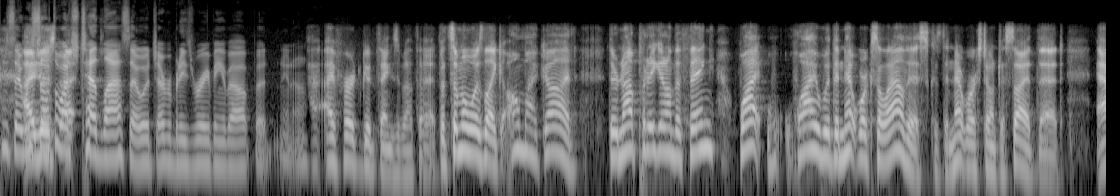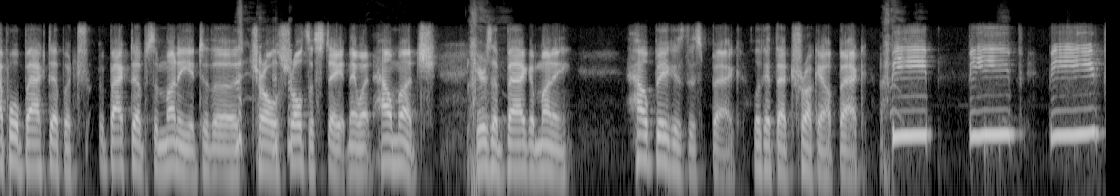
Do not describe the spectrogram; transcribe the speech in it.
You said we I still just- have to watch I- Ted Lasso, which everybody's raving about, but you know. I- I've heard good things about that. But someone was like, "Oh my God, they're not putting it on the thing. Why? Why would the networks allow this? Because the networks don't decide that. Apple backed up a tr- backed up some money into the Charles Schulz estate, and they went, "How much? Here's a bag of money. How big is this bag? Look at that truck out back. Beep, beep, beep.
